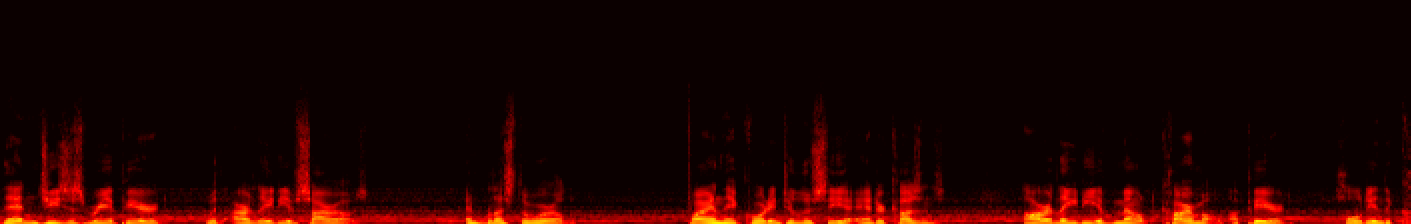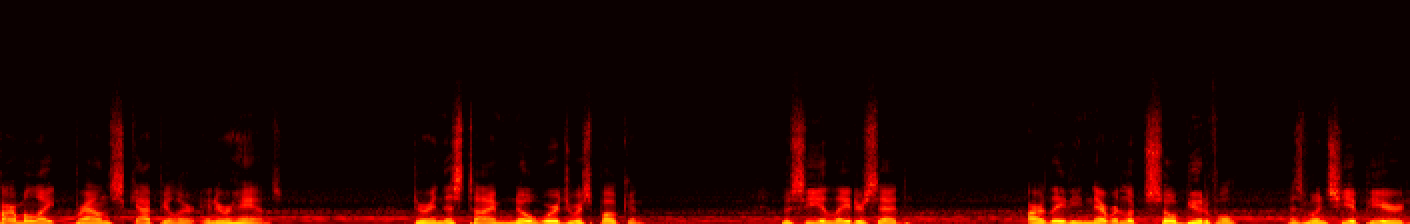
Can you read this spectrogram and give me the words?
Then Jesus reappeared with Our Lady of Sorrows and blessed the world. Finally, according to Lucia and her cousins, Our Lady of Mount Carmel appeared holding the Carmelite brown scapular in her hands. During this time, no words were spoken. Lucia later said, Our Lady never looked so beautiful as when she appeared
